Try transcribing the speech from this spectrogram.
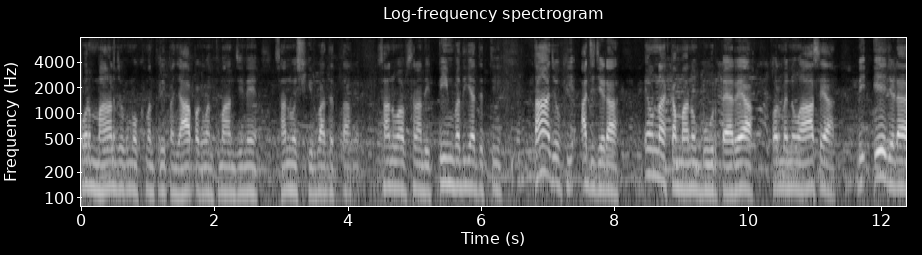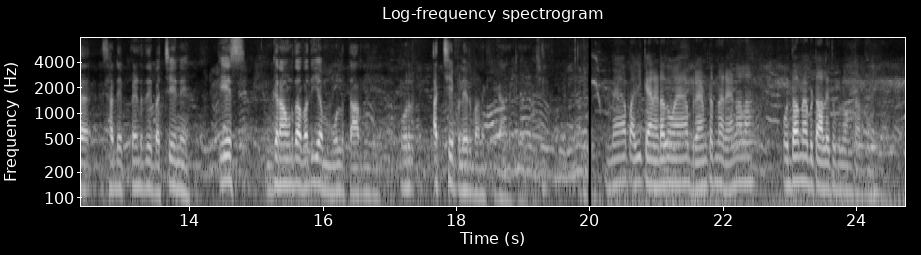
ਔਰ ਮਾਣਯੋਗ ਮੁੱਖ ਮੰਤਰੀ ਪੰਜਾਬ ਭਗਵੰਤ ਮਾਨ ਜੀ ਨੇ ਸਾਨੂੰ ਅਸ਼ੀਰਵਾਦ ਦਿੱਤਾ, ਸਾਨੂੰ ਅਫਸਰਾਂ ਦੀ ਟੀਮ ਵਧੀਆ ਦਿੱਤੀ, ਤਾਂ ਜੋ ਕਿ ਅੱਜ ਜਿਹੜਾ ਉਹਨਾਂ ਕੰਮਾਂ ਨੂੰ ਬੂਰ ਪੈ ਰਿਹਾ ਔਰ ਮੈਨੂੰ ਆਸ ਆ ਵੀ ਇਹ ਜਿਹੜਾ ਸਾਡੇ ਪਿੰਡ ਦੇ ਬੱਚੇ ਨੇ, ਇਸ ਗਰਾਊਂਡ ਦਾ ਵਧੀਆ ਮੁੱਲ ਤਾਰਨਗੇ ਔਰ ਅੱਛੇ ਪਲੇਅਰ ਬਣ ਕੇ ਗਾਣਗੇ ਮੈਂ ਭਾਜੀ ਕੈਨੇਡਾ ਤੋਂ ਆਇਆ, ਬਰੈਂਪਟਨ ਦਾ ਰਹਿਣ ਵਾਲਾ, ਉੱਦਾਂ ਮੈਂ ਬਟਾਲੇ ਤੋਂ ਬਿਲੋਂਗ ਕਰਦਾ ਹਾਂ।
